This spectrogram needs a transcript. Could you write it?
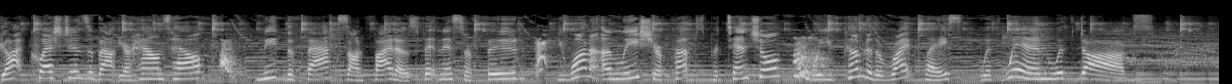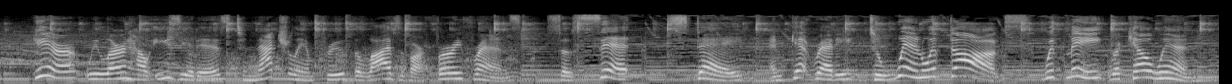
Got questions about your hound's health? Need the facts on Fido's fitness or food? You want to unleash your pup's potential? Well, you've come to the right place with Win with Dogs. Here, we learn how easy it is to naturally improve the lives of our furry friends. So sit, stay, and get ready to win with dogs with me, Raquel Wynn.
